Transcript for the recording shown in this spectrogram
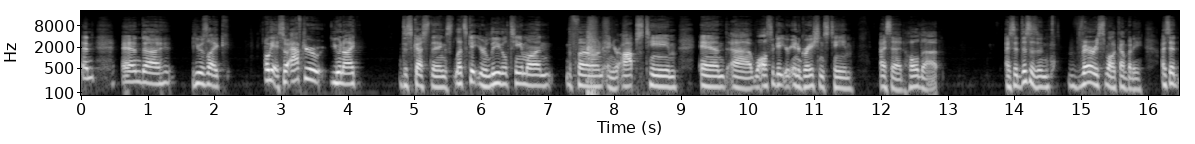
and and uh, he was like, "Okay, so after you and I discuss things, let's get your legal team on the phone and your ops team, and uh, we'll also get your integrations team." I said, "Hold up." I said, "This is a very small company." I said,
